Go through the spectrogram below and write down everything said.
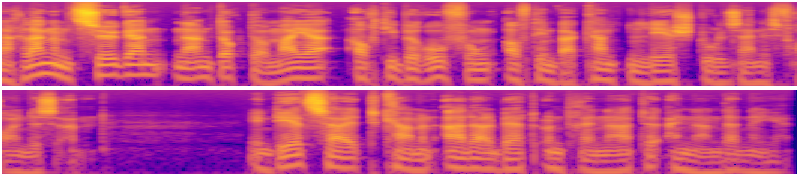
Nach langem Zögern nahm Dr. Meyer auch die Berufung auf den vakanten Lehrstuhl seines Freundes an. In der Zeit kamen Adalbert und Renate einander näher.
